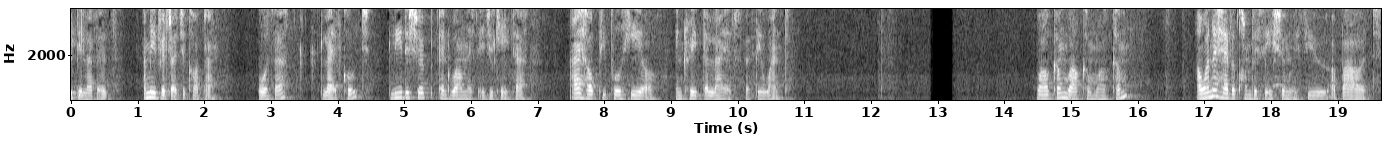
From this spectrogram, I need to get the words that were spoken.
beloveds, I'm Yvette Ratshikhopha, author, life coach, leadership, and wellness educator. I help people heal and create the lives that they want. Welcome, welcome, welcome. I want to have a conversation with you about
